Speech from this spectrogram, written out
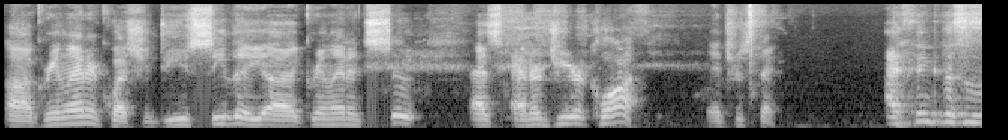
Uh Green Lantern question. Do you see the uh Green Lantern suit as energy or cloth? Interesting. I think this is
